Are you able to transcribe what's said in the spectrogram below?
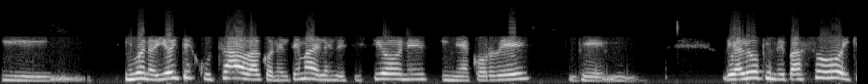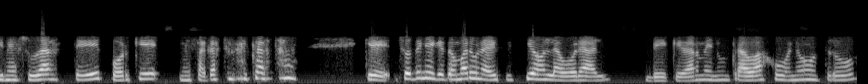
Y, y bueno, y hoy te escuchaba con el tema de las decisiones y me acordé de, de algo que me pasó y que me ayudaste porque me sacaste una carta que yo tenía que tomar una decisión laboral de quedarme en un trabajo o en otro,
